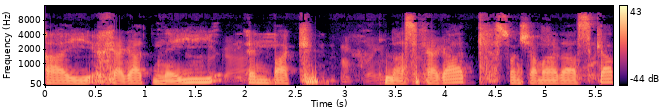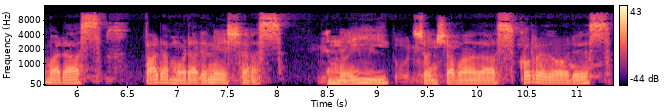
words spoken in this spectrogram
Hay Hagat Nei en Bak. Las Hagat son llamadas cámaras para morar en ellas. Nei son llamadas corredores,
